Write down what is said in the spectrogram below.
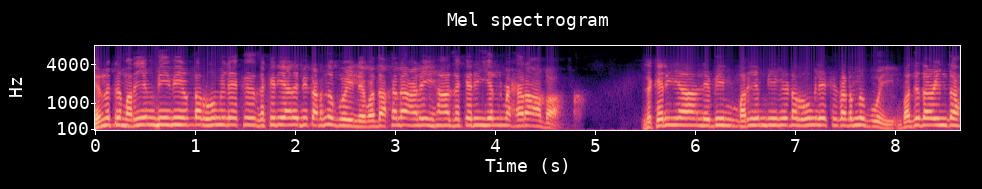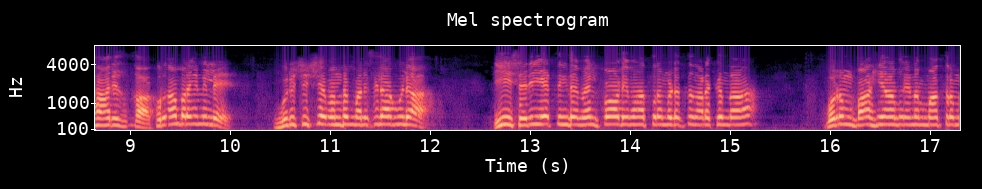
എന്നിട്ട് മറിയം ബീവിയുള്ള റൂമിലേക്ക് സക്കരിയ നബി കടന്നുപോയില്ലേ? മെഹറാബ. സക്കരിയ നബി മറിയം ബീവിയുടെ റൂമിലേക്ക് കടന്നുപോയി. ഖുർആൻ പറയുന്നില്ലേ? ഗുരു ശിഷ്യ ബന്ധം മനസ്സിലാകൂല. ഈ ശരീരത്തിന്റെ മേൽപ്പാടി മാത്രം എടുത്ത് നടക്കുന്ന വെറും ബാഹ്യാഭരണം മാത്രം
